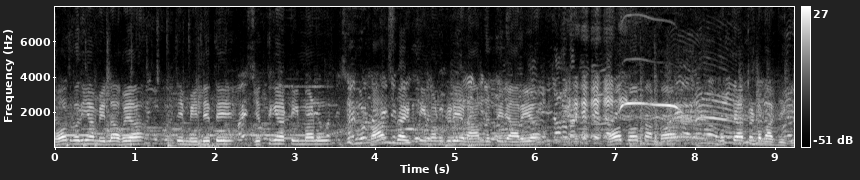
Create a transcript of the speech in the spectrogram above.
ਬਹੁਤ ਵਧੀਆ ਮੇਲਾ ਹੋਇਆ ਤੇ ਮੇਲੇ ਤੇ ਜਿੱਤੀਆਂ ਟੀਮਾਂ ਨੂੰ ਫਾਸਟ ਟਰੈਕ ਟੀਮਾਂ ਨੂੰ ਜਿਹੜੇ ਇਨਾਮ ਦਿੱਤੇ ਜਾ ਰਹੇ ਆ। ਬਹੁਤ ਬਹੁਤ ਧੰਨਵਾਦ ਮੁੱਤਿਆ ਪਿੰਡ ਬਾਜੇਕੇ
